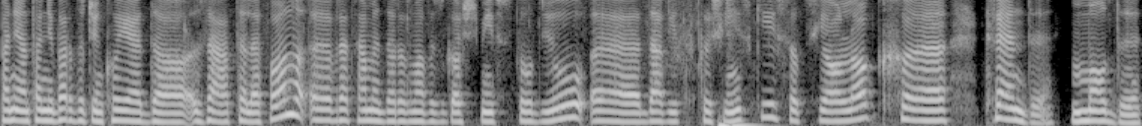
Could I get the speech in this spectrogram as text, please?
Panie Antonie, bardzo dziękuję do, za telefon. E, Wracamy do rozmowy z gośćmi w studiu. E, Dawid Krysiński, socjolog. E, Trendy, mody.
